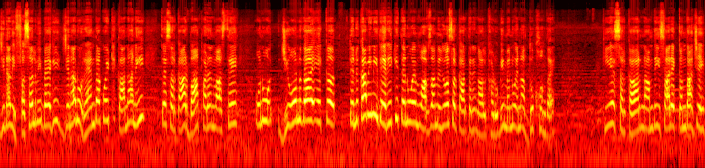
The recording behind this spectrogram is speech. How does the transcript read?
ਜਿਨ੍ਹਾਂ ਦੀ ਫਸਲ ਵੀ ਬਹਿ ਗਈ, ਜਿਨ੍ਹਾਂ ਨੂੰ ਰਹਿਣ ਦਾ ਕੋਈ ਠਿਕਾਣਾ ਨਹੀਂ ਤੇ ਸਰਕਾਰ ਬਾਹ ਫੜਨ ਵਾਸਤੇ ਉਹਨੂੰ ਜਿਉਣ ਦਾ ਇੱਕ ਤਿਨਕਾ ਵੀ ਨਹੀਂ ਦੇ ਰਹੀ ਕਿ ਤੈਨੂੰ ਇਹ ਮੁਆਵਜ਼ਾ ਮਿਲ ਜਾਊਗਾ, ਸਰਕਾਰ ਤੇਰੇ ਨਾਲ ਖੜੂਗੀ, ਮੈਨੂੰ ਇੰਨਾ ਦੁੱਖ ਹੁੰਦਾ ਹੈ। ਕਿ ਇਹ ਸਰਕਾਰ ਨਾਮ ਦੀ ਸਾਰੇ ਕੰਧਾਂ 'ਚ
